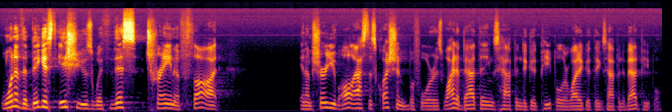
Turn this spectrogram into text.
one of the biggest issues with this train of thought and I'm sure you've all asked this question before is why do bad things happen to good people or why do good things happen to bad people?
